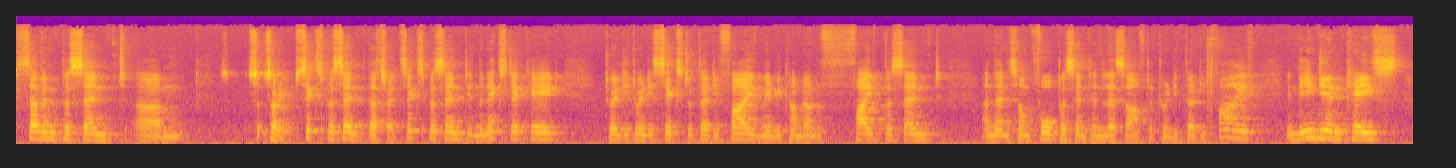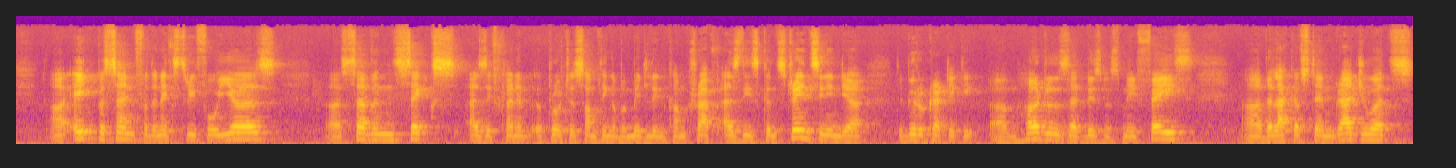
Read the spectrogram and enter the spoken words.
7%, um, so, sorry, 6%, that's right, 6% in the next decade, 2026 to 35 maybe come down to 5%, and then some 4% and less after 2035. In the Indian case, uh, 8% for the next three, four years, uh, 7, 6 as it kind of approaches something of a middle income trap, as these constraints in India, the bureaucratic um, hurdles that business may face, uh, the lack of STEM graduates,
